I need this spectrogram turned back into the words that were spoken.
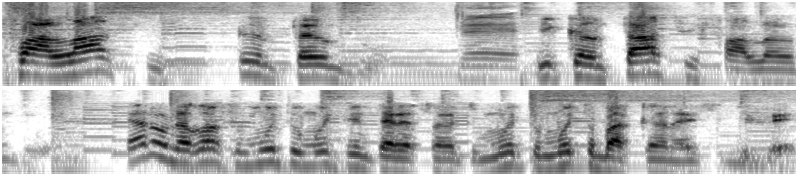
falasse cantando é. e cantasse falando. Era um negócio muito, muito interessante, muito, muito bacana esse de ver.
